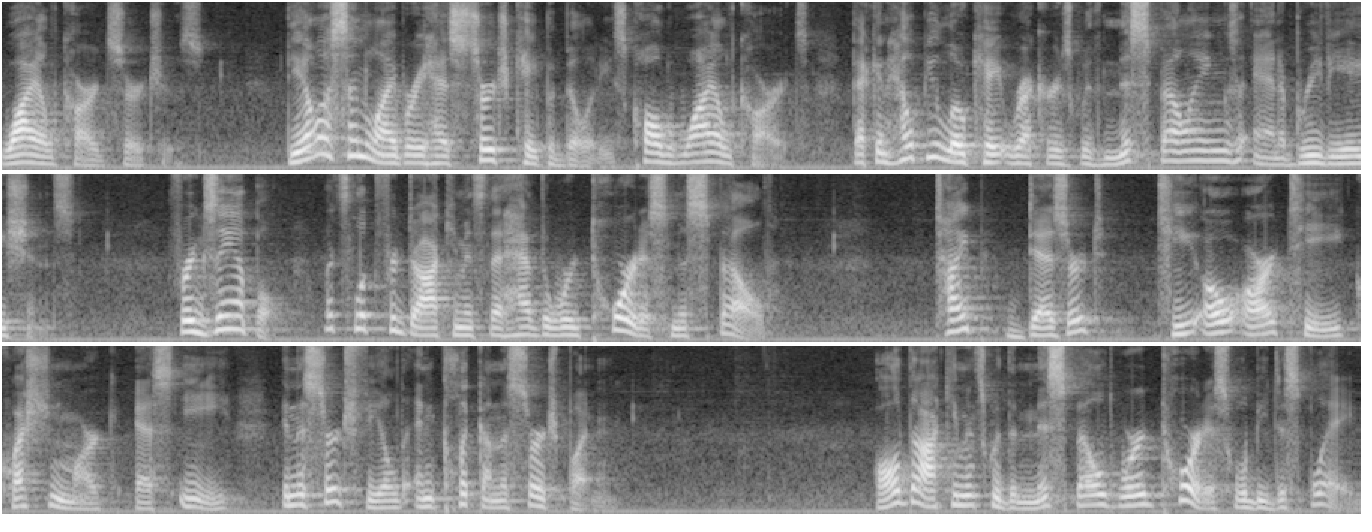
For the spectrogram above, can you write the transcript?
Wildcard Searches. The LSN library has search capabilities called wildcards that can help you locate records with misspellings and abbreviations. For example, let's look for documents that have the word tortoise misspelled. Type desert T-O-R-T question mark S-E in the search field and click on the search button. All documents with the misspelled word tortoise will be displayed.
